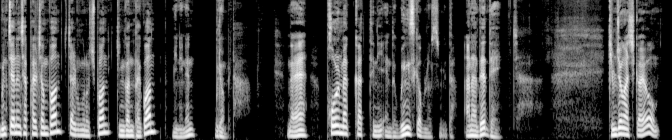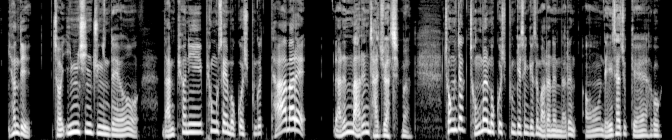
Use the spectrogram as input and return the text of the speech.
문자는 4 8000번, 짧은 건 50원, 긴 건 100원, 미니는 무료입니다. 네, 폴 맥카트니 앤드 윙스가 불렀습니다. Another Day. 자, 김정아 씨가요. 현디, 저 임신 중인데요. 남편이 평소에 먹고 싶은 거 다 말해! 라는 말은 자주 하지만, 정작 정말 먹고 싶은 게 생겨서 말하는 날은, 어, 내일 사줄게 하고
